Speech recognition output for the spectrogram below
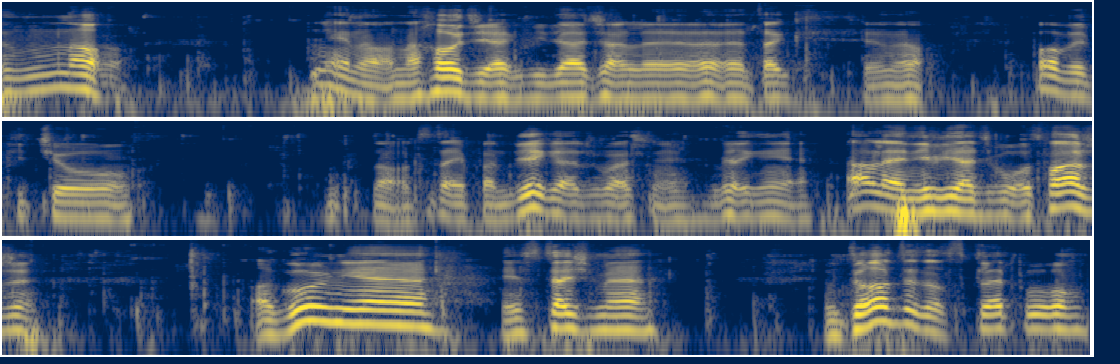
No. No. Nie no, na chodzie jak widać, ale tak no. Po wypiciu. No, tutaj pan biegacz właśnie biegnie, ale nie widać było twarzy. Ogólnie jesteśmy w drodze do sklepu,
